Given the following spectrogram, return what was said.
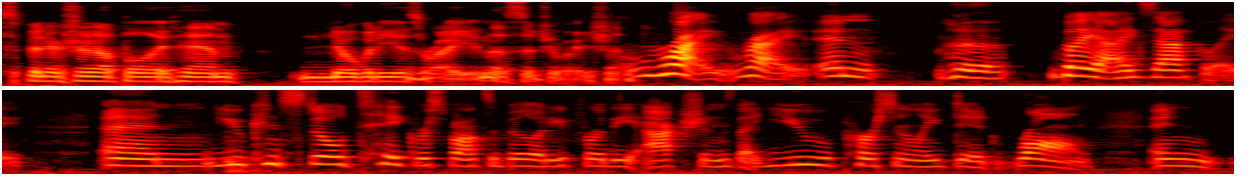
Spinner should not have bullied him. Nobody is right in this situation. Right, right. And but yeah, exactly. And you can still take responsibility for the actions that you personally did wrong. And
